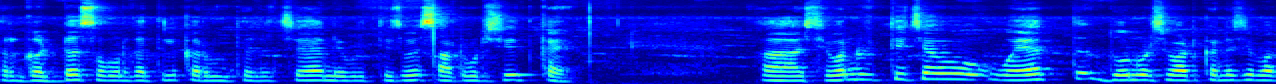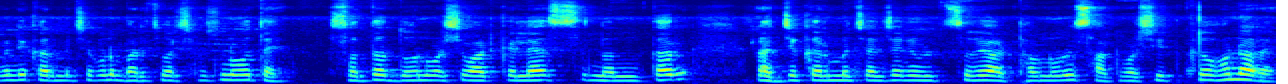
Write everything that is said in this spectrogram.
तर गड्ड संवर्गातील कर्मचाऱ्यांच्या निवृत्तीचं वय साठ वर्ष इतकं आहे. सेवानिवृत्तीच्या वयात दोन वर्ष वाढ करण्याची मागणी कर्मचाऱ्यांकडून बऱ्याच वर्षापासून होत आहे. सध्या दोन वर्ष वाढ केल्यास नंतर राज्य कर्मचाऱ्यांच्या निवृत्तीचं वय अठ्ठावन्न साठ वर्ष इतकं होणार आहे.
